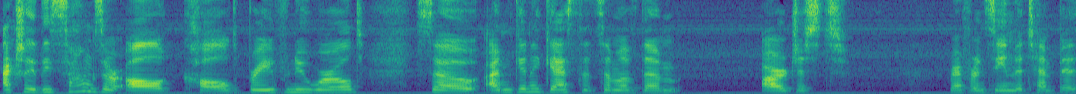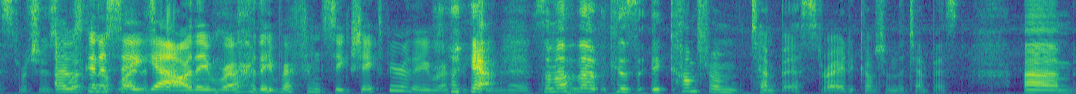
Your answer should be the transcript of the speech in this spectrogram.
Actually, these songs are all called Brave New World, so I'm gonna guess that some of them are just referencing The Tempest, which is I was gonna say, yeah. from. Are they re- are they referencing Shakespeare? Or are they referencing yeah, this? some of the because it comes from Tempest, right? It comes from the Tempest. Um,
